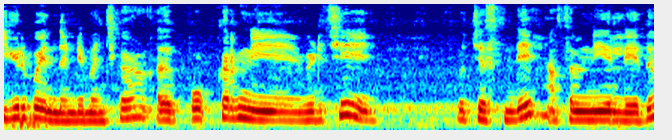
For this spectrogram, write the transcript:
ఎగిరిపోయిందండి మంచిగా. అది కుక్కర్ని విడిచి వచ్చేస్తుంది అసలు నీరు లేదు.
